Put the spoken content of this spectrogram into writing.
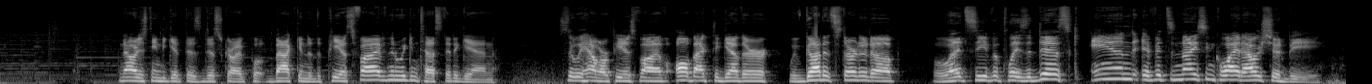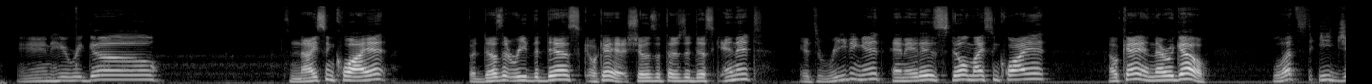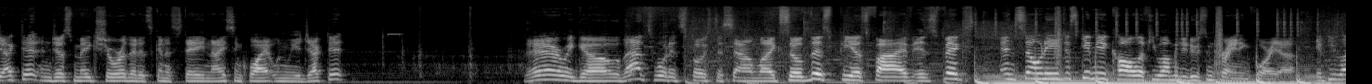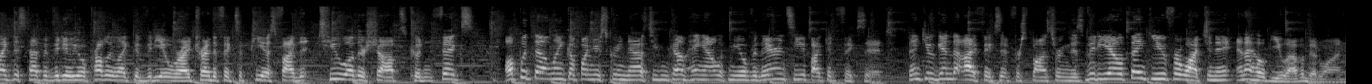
Now I just need to get this disk drive put back into the PS5 and then we can test it again. So we have our PS5 all back together. We've got it started up. Let's see if it plays a disc and if it's nice and quiet how it should be. And here we go. It's nice and quiet, but does it read the disc? Okay, it shows that there's a disc in it. It's reading it and it is still nice and quiet. Okay, and there we go. Let's eject it and just make sure that it's gonna stay nice and quiet when we eject it. There we go, that's what it's supposed to sound like. So this PS5 is fixed, and Sony, just give me a call if you want me to do some training for you. If you like this type of video, you'll probably like the video where I tried to fix a PS5 that two other shops couldn't fix. I'll put that link up on your screen now so you can come hang out with me over there and see if I can fix it. Thank you again to iFixit for sponsoring this video, thank you for watching it, and I hope you have a good one.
